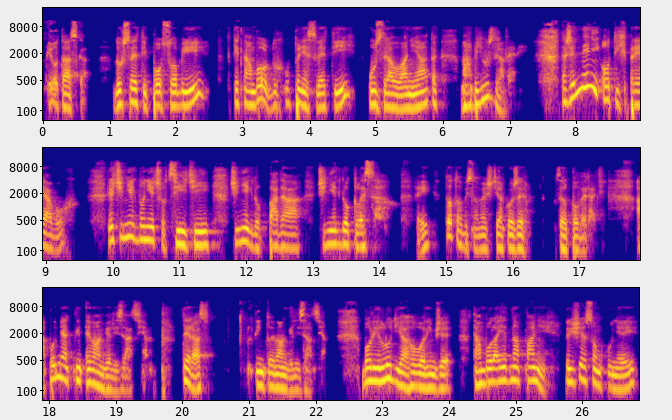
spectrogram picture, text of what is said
je otázka. Duch Svetý pôsobí, keď tam bol duch úplne svetý, uzdravovania, tak mal byť uzdravený. Takže není o tých prejavoch, že či niekto niečo cíti, či niekto padá, či niekto klesá. Hej? Toto by som ešte akože chcel povedať. A poďme k tým evangelizáciám. Teraz k týmto evangelizáciám. Boli ľudia, hovorím, že tam bola jedna pani. Prišiel som ku nej,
